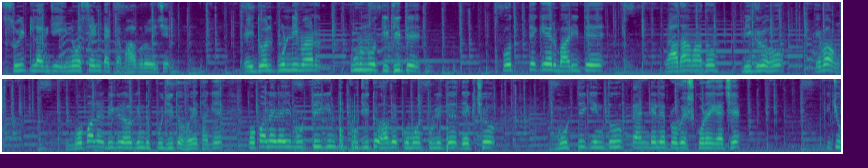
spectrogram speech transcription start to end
সুইট লাগছে ইনোসেন্ট একটা ভাব রয়েছে। এই দোল পূর্ণিমার পূর্ণ তিথিতে প্রত্যেকের বাড়িতে রাধা মাধব বিগ্রহ এবং গোপালের বিগ্রহ কিন্তু পূজিত হয়ে থাকে। গোপালের এই মূর্তি কিন্তু পূজিত হবে কুমোরটুলিতে দেখছ? মূর্তি কিন্তু প্যান্ডেলে প্রবেশ করে গেছে। কিছু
